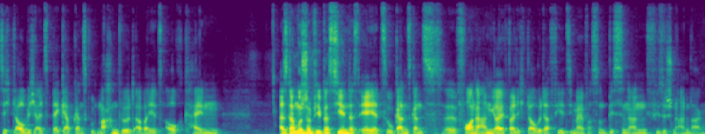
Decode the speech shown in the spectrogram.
sich, glaube ich, als Backup ganz gut machen wird, aber jetzt auch kein. Also da muss schon viel passieren, dass er jetzt so ganz, ganz äh, vorne angreift, weil ich glaube, da fehlt es ihm einfach so ein bisschen an physischen Anlagen.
